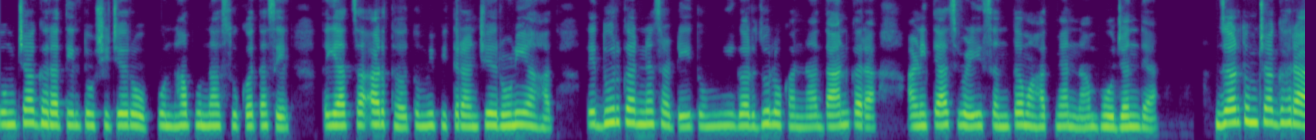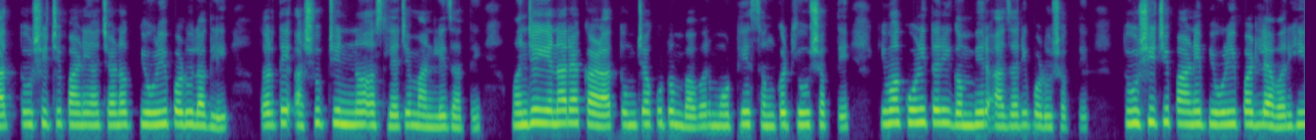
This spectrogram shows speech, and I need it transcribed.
तुमच्या घरातील तुळशीचे रोप पुन्हा पुन्हा सुकत असेल तर याचा अर्थ तुम्ही पितरांचे ऋणी आहात. ते दूर करण्यासाठी तुम्ही गरजू लोकांना दान करा आणि त्याच वेळी संत महात्म्यांना भोजन द्या. जर तुमच्या घरात तुळशीची पाने अचानक पिवळी पडू लागली तर ते अशुभ चिन्ह असल्याचे मानले जाते. म्हणजे येणाऱ्या काळात तुमच्या कुटुंबावर मोठे संकट येऊ शकते किंवा कोणीतरी गंभीर आजारी पडू शकते. तुळशीची पाने पिवळी पडल्यावर ही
